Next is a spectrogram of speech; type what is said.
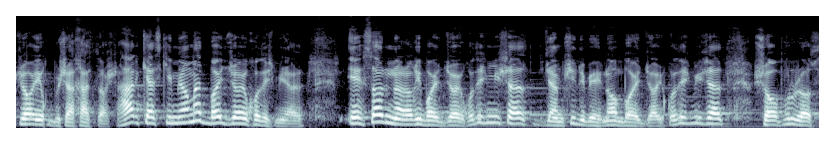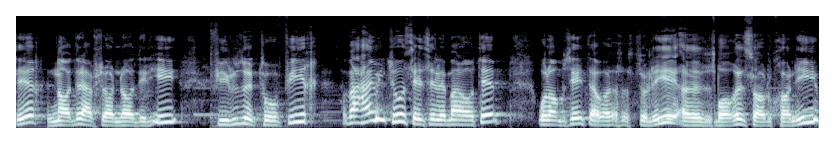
جای مشخص داشت. هر کس که میآمد باید جای خودش میاد احسان نراقی باید جای خودش می‌شد جمشید بهنام باید جای خودش می‌شد شاپور راسخ نادر افشار نادری فیروز توفیق و همینطور سلسله مراتب غلام حسین توسلی باقر سارخانی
